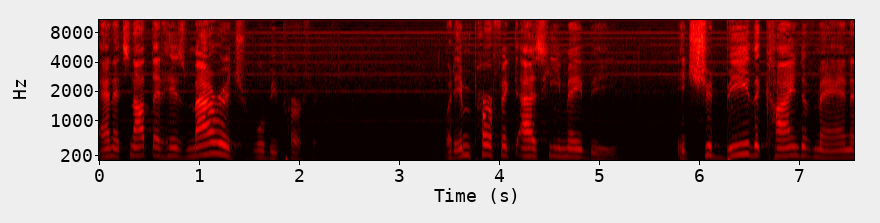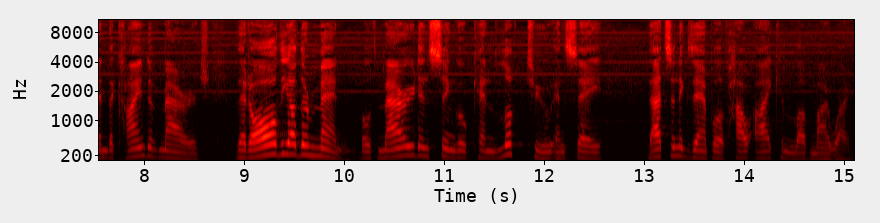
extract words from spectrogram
and it's not that his marriage will be perfect. But imperfect as he may be, It should be the kind of man and the kind of marriage that all the other men, both married and single, can look to and say, that's an example of how I can love my wife.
